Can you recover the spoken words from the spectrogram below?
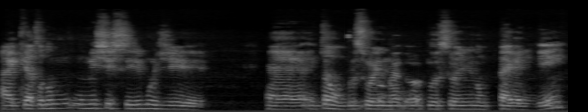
Aí cria todo um, um misticismo de. é, então, o Bruce, Wayne não, o Bruce Wayne não pega ninguém,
